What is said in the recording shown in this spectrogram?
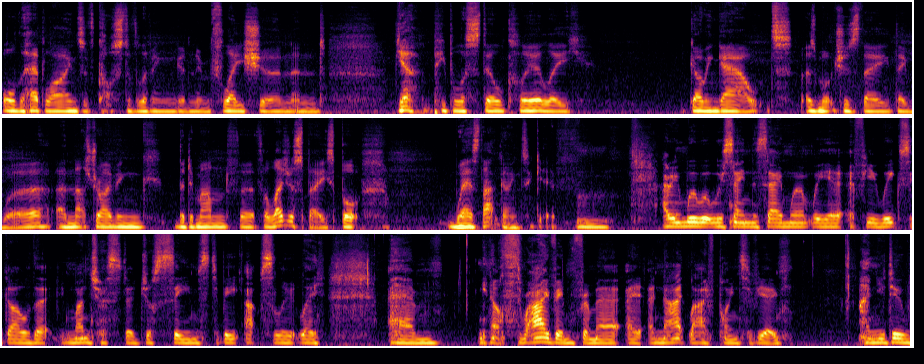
all the headlines of cost of living and inflation and yeah, people are still clearly going out as much as they, they were, and that's driving the demand for, for leisure space. But where's that going to give? Mm. I mean, we were, we were saying the same, weren't we, a, a, few weeks ago, that Manchester just seems to be absolutely, um, you know, thriving from a, a, a nightlife point of view and you do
